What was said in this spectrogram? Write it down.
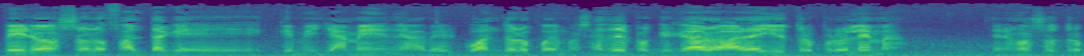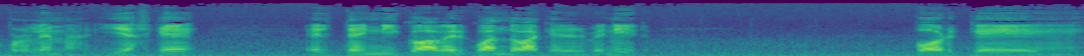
pero solo falta que, me llamen a ver cuándo lo podemos hacer, porque claro, ahora hay otro problema, tenemos otro problema, y es que el técnico a ver cuándo va a querer venir, porque,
